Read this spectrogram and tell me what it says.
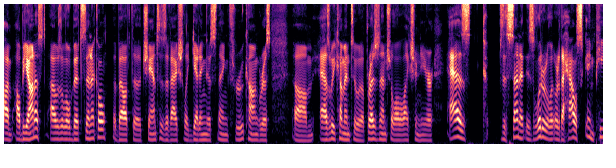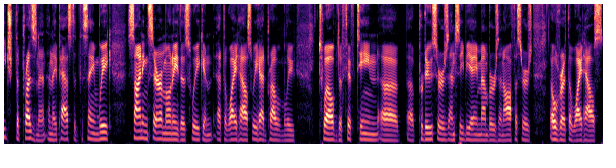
I'll be honest, I was a little bit cynical about the chances of actually getting this thing through Congress um, as we come into a presidential election year, as the Senate is literally, or the House impeached the president, and they passed it the same week. Signing ceremony this week, and at the White House, we had probably 12 to 15 uh, uh, producers, NCBA members, and officers over at the White House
